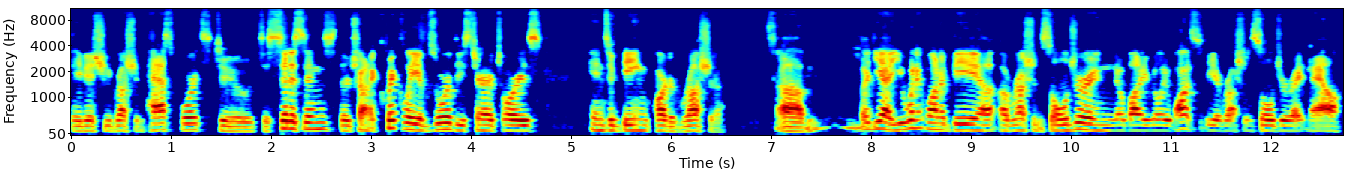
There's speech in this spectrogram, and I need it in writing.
They've issued Russian passports to to citizens. They're trying to quickly absorb these territories into being part of Russia. Um, but yeah, you wouldn't want to be a, a Russian soldier, and nobody really wants to be a Russian soldier right now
